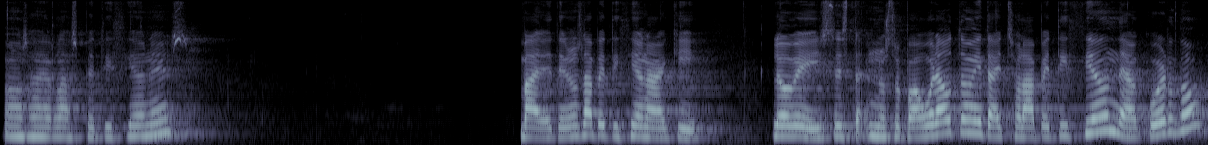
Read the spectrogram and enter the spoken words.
Vamos a ver las peticiones. Vale, tenemos la petición aquí. Lo veis, nuestro Power Automate ha hecho la petición, ¿de acuerdo?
